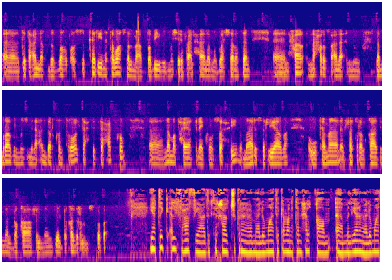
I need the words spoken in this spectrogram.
آه، تتعلق بالضغط أو السكري نتواصل مع الطبيب المشرف على الحالة مباشرة. آه، نحرص على أنه الأمراض المزمنة under control تحت التحكم. آه، نمط حياتنا يكون صحي نمارس الرياضة وكمان الفترة القادمة البقاء في المنزل بقدر المستطاع. يعطيك ألف عافية دكتور خالد شكرا على معلوماتك. أمانة حلقة مليانة معلومات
